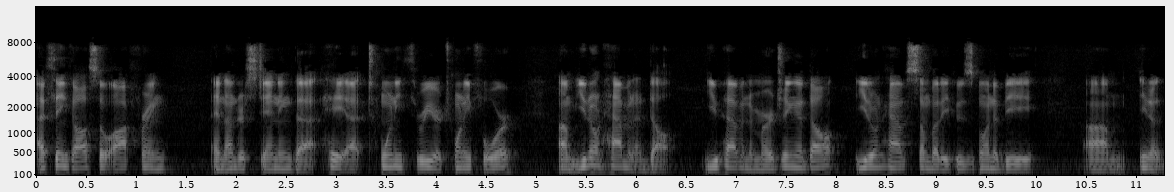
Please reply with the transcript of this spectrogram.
I think also offering and understanding that, hey, at 23 or 24, um, you don't have an adult. You have an emerging adult. You don't have somebody who's going to be, um, you know,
